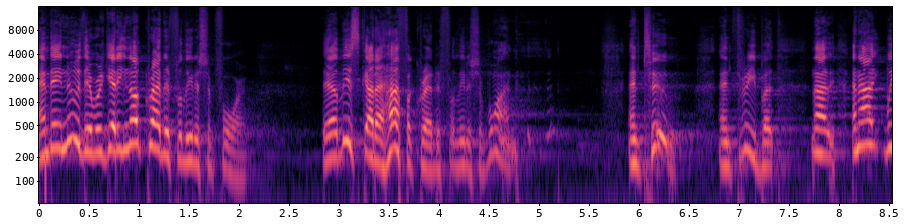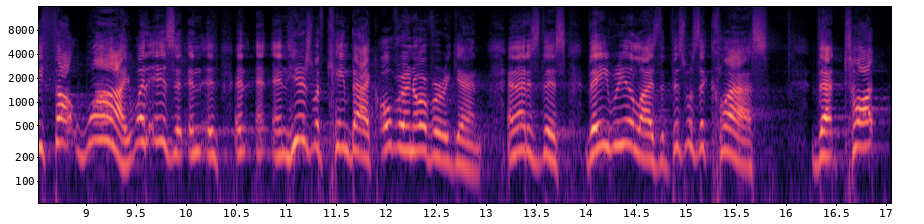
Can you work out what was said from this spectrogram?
And they knew they were getting no credit for leadership four. They at least got a half a credit for leadership one, and two, and three. But now, and I, we thought, why? What is it? And, and, and, and here's what came back over and over again. And that is this they realized that this was a class that taught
